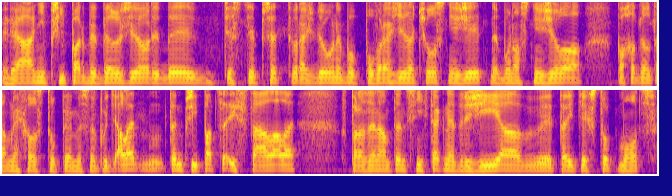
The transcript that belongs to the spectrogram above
ideální případ by byl, že jo, kdyby těsně před vraždou nebo po vraždě začalo sněžit, nebo nasněžilo a pachatel tam nechal stopy. My jsme pojď... Ale ten případ se i stál, ale v Praze nám ten sníh tak nedrží a je tady těch stop moc.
